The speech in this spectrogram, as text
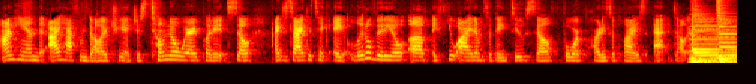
on hand that I have from Dollar Tree. I just don't know where I put it. So I decided to take a little video of a few items that they do sell for party supplies at Dollar Tree.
